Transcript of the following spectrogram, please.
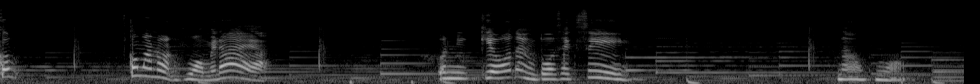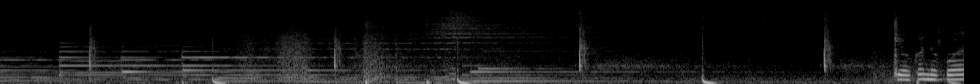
ก็ก็มันอดห่วงไม่ได้อะวันนี้เกียวก็แต่งตัวเซ็กซี่น่าห่วง เกียวก็นึกว่า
